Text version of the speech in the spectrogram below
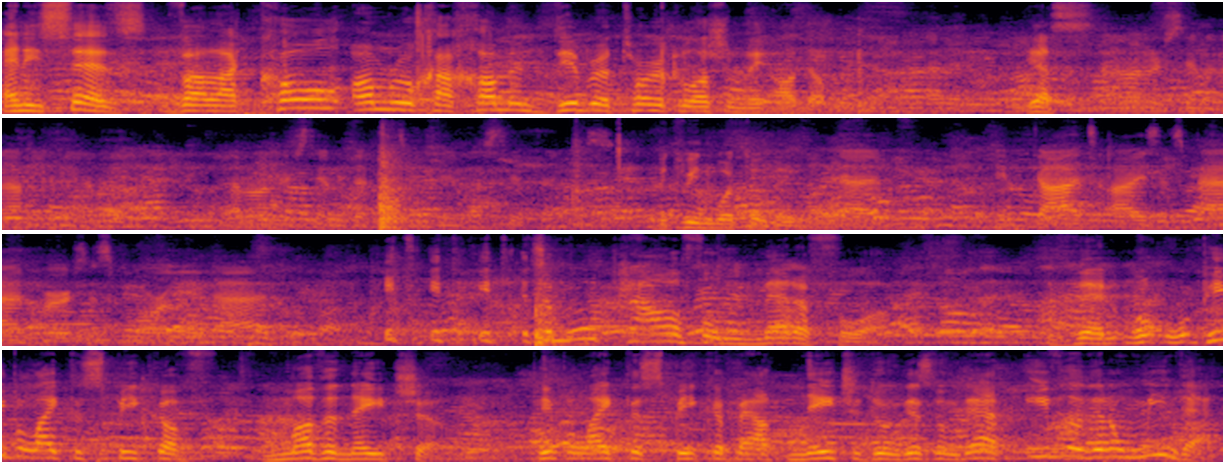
And he says, Valakol Chachamim Dibra Torah. Yes. I don't understand the nafka mina. I don't understand the difference between those two things. Between what two things? That in God's eyes it's bad versus morally bad. It, it, it, it's a more powerful metaphor than w- w- people like to speak of Mother Nature. People like to speak about nature doing this, doing that, even though they don't mean that.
